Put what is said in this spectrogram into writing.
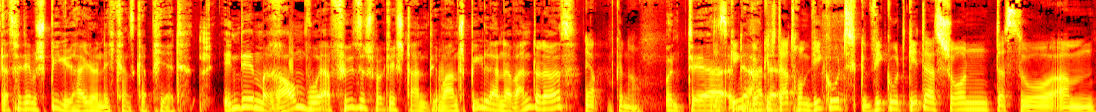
Das mit dem Spiegel habe ich noch nicht ganz kapiert. in dem Raum, wo er physisch wirklich stand, war ein Spiegel an der Wand oder was? Ja, genau. Und der, Es ging der wirklich hatte, darum, wie gut, wie gut geht das schon, dass du ähm,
